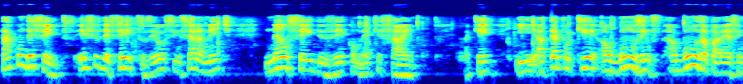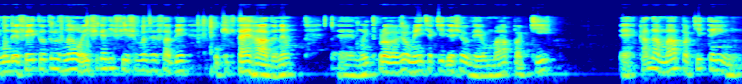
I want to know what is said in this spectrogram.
tá com defeitos. Esses defeitos eu, sinceramente, não sei dizer como é que saem, ok? E até porque alguns, alguns aparecem com defeito, outros não. Aí fica difícil você saber o que está errado, né? É, muito provavelmente aqui, deixa eu ver, o mapa aqui é, cada mapa aqui tem.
